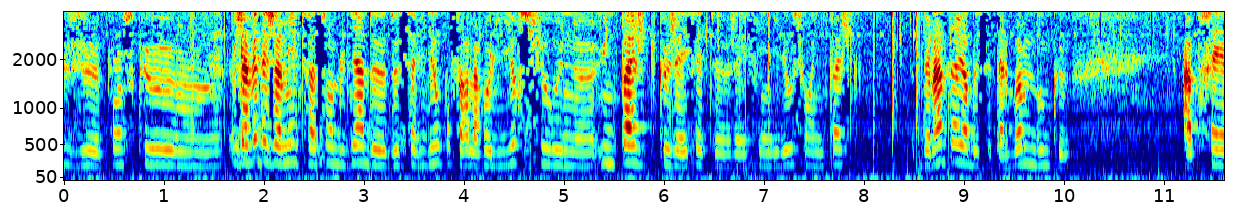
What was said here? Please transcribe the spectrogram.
je pense que hum, j'avais déjà mis de façon le lien de, sa vidéo pour faire la reliure sur une, page que j'avais faite. Euh, j'avais fait une vidéo sur une page de l'intérieur de cet album. Donc après,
